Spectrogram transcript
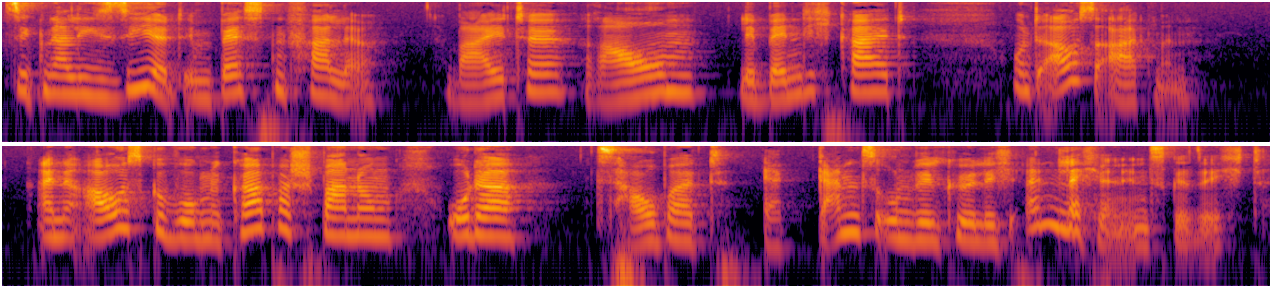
signalisiert im besten Falle Weite, Raum, Lebendigkeit und Ausatmen. Eine ausgewogene Körperspannung oder zaubert er ganz unwillkürlich ein Lächeln ins Gesicht.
